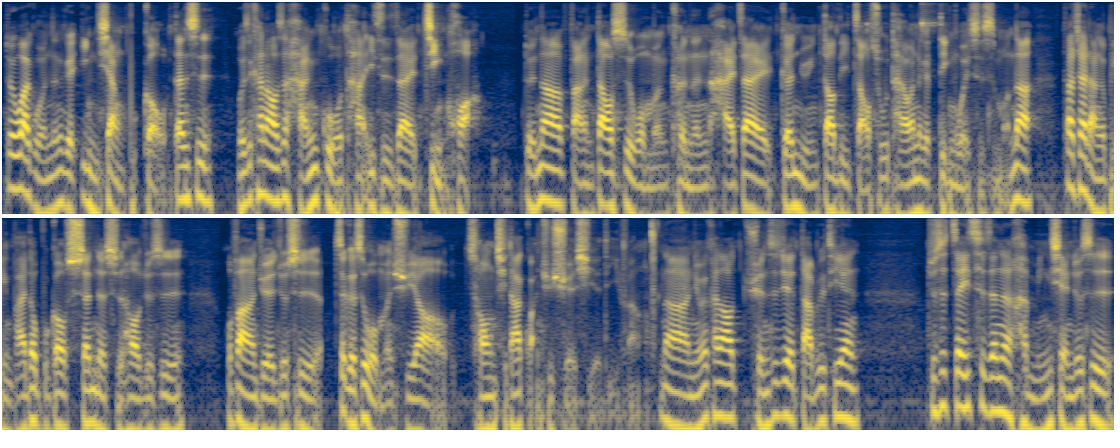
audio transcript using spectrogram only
对外国人的那个印象不够，但是我是看到是韩国它一直在进化，对，那反倒是我们可能还在耕耘，到底找出台湾那个定位是什么？那大家两个品牌都不够深的时候，就是我反而觉得就是这个是我们需要从其他馆去学习的地方。那你会看到全世界 WTN，就是这一次真的很明显就是。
